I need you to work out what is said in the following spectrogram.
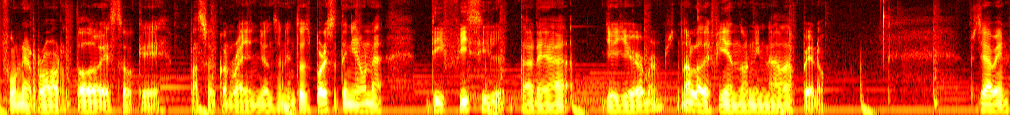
fue un error todo esto que pasó con Ryan Johnson. Entonces, por eso tenía una difícil tarea J.J. Abrams. No lo defiendo ni nada, pero pues ya ven.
